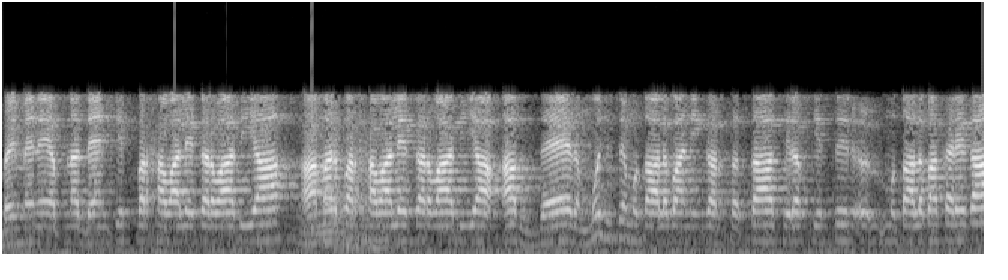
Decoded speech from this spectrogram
بھائی میں نے اپنا دین کس پر حوالے کروا دیا؟ عمر پر حوالے کروا دیا۔ اب زید مجھ سے مطالبہ نہیں کر سکتا صرف کس سے مطالبہ کرے گا؟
